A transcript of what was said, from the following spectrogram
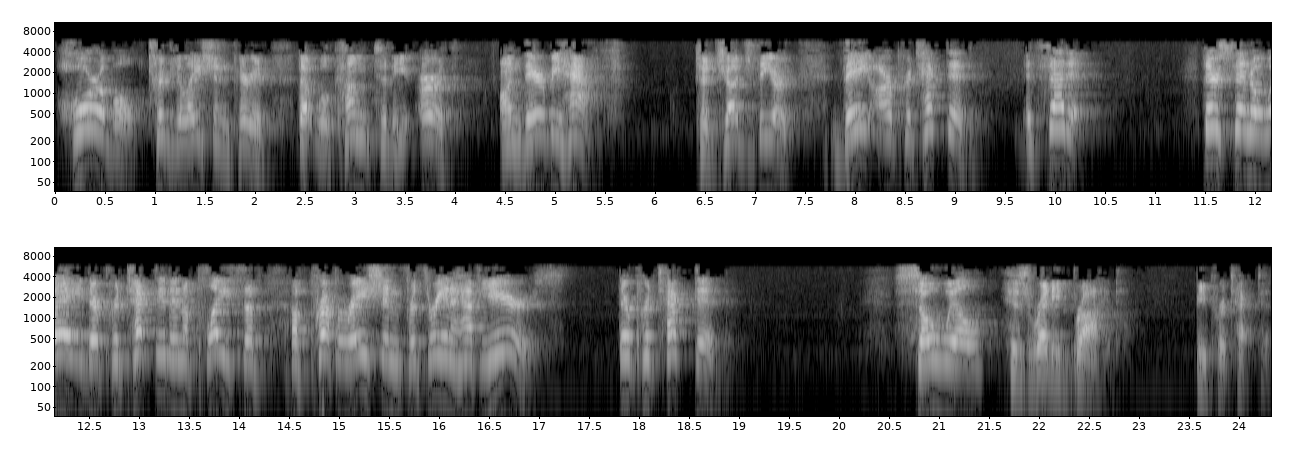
horrible tribulation period that will come to the earth on their behalf to judge the earth. They are protected. It said it. They're sent away. They're protected in a place of, of preparation for three and a half years. They're protected. So will his readied bride be protected.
